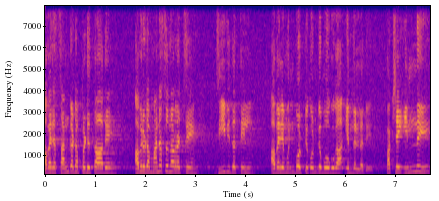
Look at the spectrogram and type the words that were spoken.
അവരെ സങ്കടപ്പെടുത്താതെ അവരുടെ മനസ്സ് നിറച്ച് ജീവിതത്തിൽ അവരെ മുൻപോട്ട് കൊണ്ടുപോകുക എന്നുള്ളത്. പക്ഷേ ഇന്ന്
